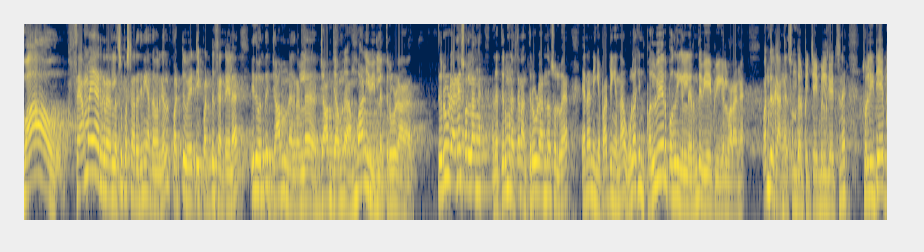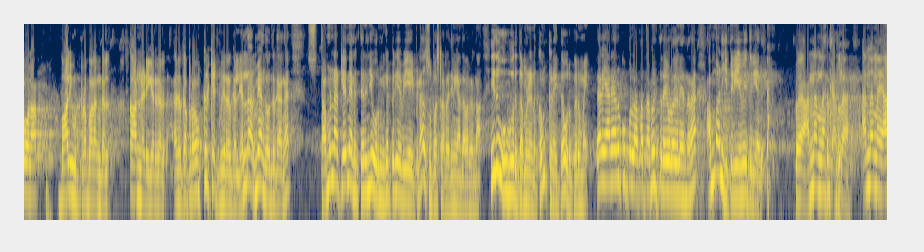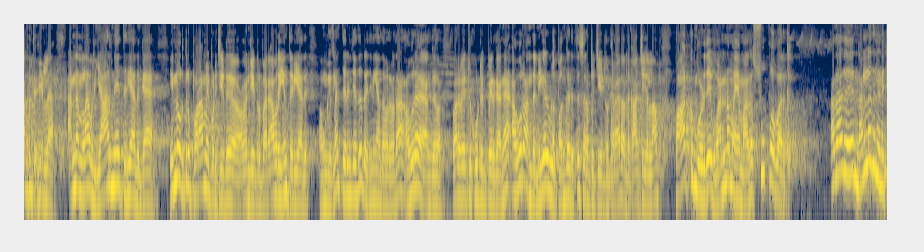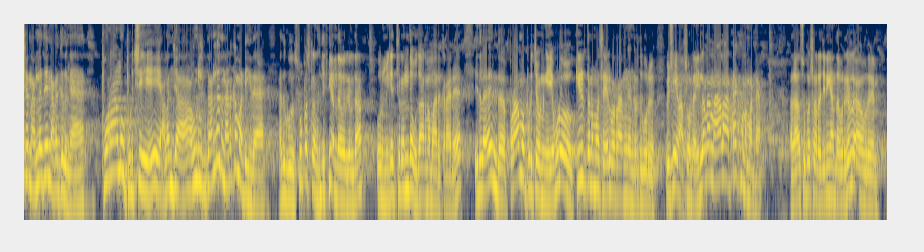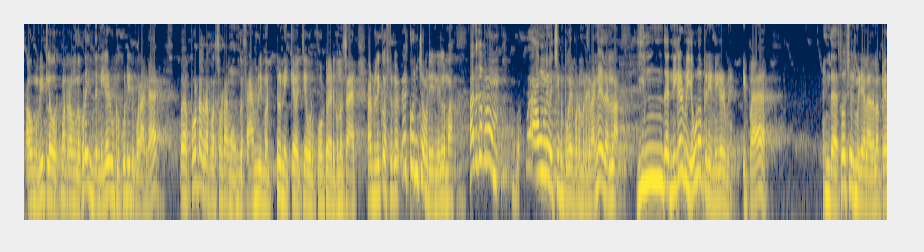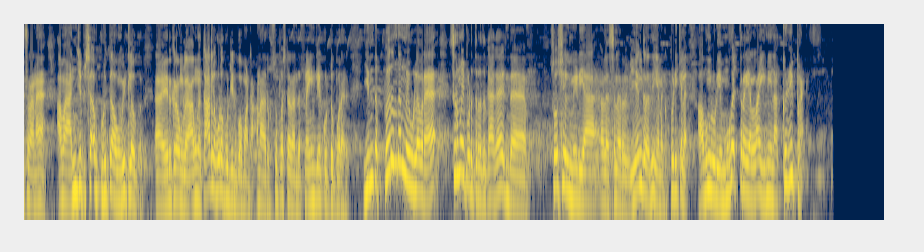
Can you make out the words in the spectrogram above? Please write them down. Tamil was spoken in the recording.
வாவ்! செம்மையா இருக்கிறார்ல சூப்பர் ஸ்டார் ரஜினிகாந்த் அவர்கள். பட்டு வேட்டி பட்டு சட்டையில. இது வந்து ஜாம் நகரில் ஜாம் ஜாம்னு அம்பானி வீட்டில் திருவிழா திருவிழானே சொல்லாங்க. அந்த திருமணத்தை நான் திருவிழான்னு தான் சொல்லுவேன். ஏன்னா நீங்கள் பார்த்தீங்கன்னா உலகின் பல்வேறு பகுதிகளில் இருந்து விஐபிகள் வராங்க. வந்திருக்காங்க. சுந்தர் பிச்சை பில்கேட்ஸ்னு சொல்லிகிட்டே போகலாம் பாலிவுட் பிரபலங்கள் கான் நடிகர்கள் அதுக்கப்புறம் கிரிக்கெட் வீரர்கள் எல்லாருமே அங்கே வந்திருக்காங்க. ஸ்- தமிழ்நாட்டிலேருந்து எனக்கு தெரிஞ்சு ஒரு மிகப்பெரிய விஐபினா சூப்பர் ஸ்டார் ரஜினிகாந்த் அவர்கள் தான். இது ஒவ்வொரு தமிழனுக்கும் கிடைத்த ஒரு பெருமை. வேறு யாரையாவது கூப்பிடலாமா? தமிழ் திரையுலகில் இருந்தனா அம்பானிக்கு தெரியவே தெரியாது. இப்போ அண்ணன்லாம் இருக்கார்ல அண்ணன்லாம் யாரும் தெரியல. அண்ணன்லாம் அவர் யாருன்னே தெரியாதுங்க. இன்னொருத்தர் பொறாமை படிச்சுட்டு அலைஞ்சிட்டு இருப்பார். அவரையும் தெரியாது. அவங்களுக்குலாம் தெரிஞ்சது ரஜினிகாந்த் அவர்கள் தான். அவரை அங்கே வரவேற்று கூட்டிகிட்டு போயிருக்காங்க. அவரும் அந்த நிகழ்வில் பங்கெடுத்து சிறப்பிச்சுட்டு இருக்கிறாரு. அந்த காட்சிகள்லாம் பார்க்கும் பொழுதே வண்ணமயமாக சூப்பராக இருக்குது அதாவது நல்லது நினைச்சா நல்லதே நடக்குதுங்க. பொறாமல் பிடிச்சி அலைஞ்சா அவங்களுக்கு நல்லது நடக்க மாட்டேங்குதே. அதுக்கு ஒரு சூப்பர் ஸ்டார் ரஜினிகாந்த் அவர்கள் தான் ஒரு மிகச்சிறந்த உதாரணமாக இருக்கிறாரு. இதில் இந்த பொறாமல் பிடிச்சவனுங்க எவ்வளோ கீழ்த்தனமாக செயல்படுறானுங்கிறதுக்கு ஒரு விஷயம் நான் சொல்கிறேன் இல்லைன்னா நானும் அட்டாக் பண்ண மாட்டேன். அதாவது சூப்பர் ஸ்டார் ரஜினிகாந்த் அவர்கள் அவர் அவங்க வீட்டில் ஒர்க் பண்ணுறவங்கள கூட இந்த நிகழ்வுக்கு கூட்டிகிட்டு போகிறாங்க இப்போ ஃபோட்டோகிராஃபர் சொல்கிறாங்க உங்கள் ஃபேமிலி மட்டும் நிற்க வச்சு ஒரு ஃபோட்டோ எடுக்கணும் சார் அப்படி ரிக்வஸ்ட்டு கொஞ்சம் அப்படியே நில்லுமா? அதுக்கப்புறம் அவங்களும் வச்சுட்டு புகைப்படம் எடுக்கிறாங்க இதெல்லாம். இந்த நிகழ்வு எவ்வளோ பெரிய நிகழ்வு? இப்போ இந்த சோஷியல் மீடியாவில் அதெல்லாம் பேசுகிறானே அவன் அஞ்சு பிசா கொடுத்து அவங்க வீட்டில் இருக்கிறவங்கள அவங்க காரில் கூட கூட்டிகிட்டு போக மாட்டான். ஆனால் சூப்பர் ஸ்டார் அந்த ஃப்ளைன்லேயே கூப்பிட்டு போகிறாரு இந்த பெருந்தன்மை உள்ளவரை சிறுமைப்படுத்துறதுக்காக இந்த சோஷியல் மீடியாவில் சிலர் இயங்குறது எனக்கு பிடிக்கல. அவங்களுடைய முகத்திரையெல்லாம் இனி நான் கிழிப்பேன்.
